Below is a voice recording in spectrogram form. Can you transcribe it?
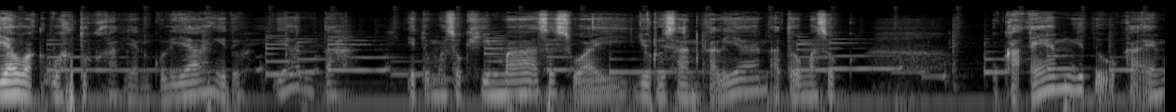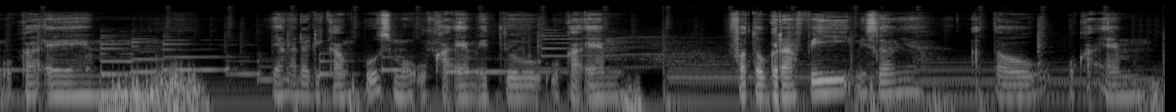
ya waktu waktu kalian kuliah gitu ya entah itu masuk hima sesuai jurusan kalian atau masuk UKM gitu UKM UKM yang ada di kampus mau UKM itu UKM fotografi misalnya atau UKM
